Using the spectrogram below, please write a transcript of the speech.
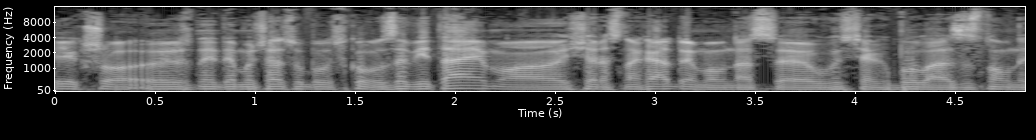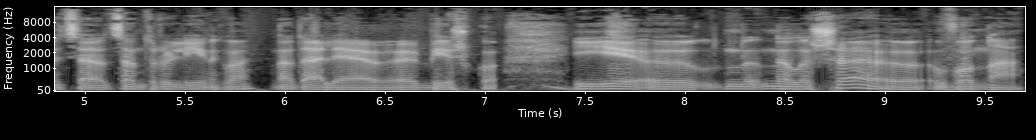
Якщо е, знайдемо час, обов'язково завітаємо. Ще раз нагадуємо, в нас е, в гостях була засновниця центру Лінгва Наталія е, Бішко, і е, не лише е, вона.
